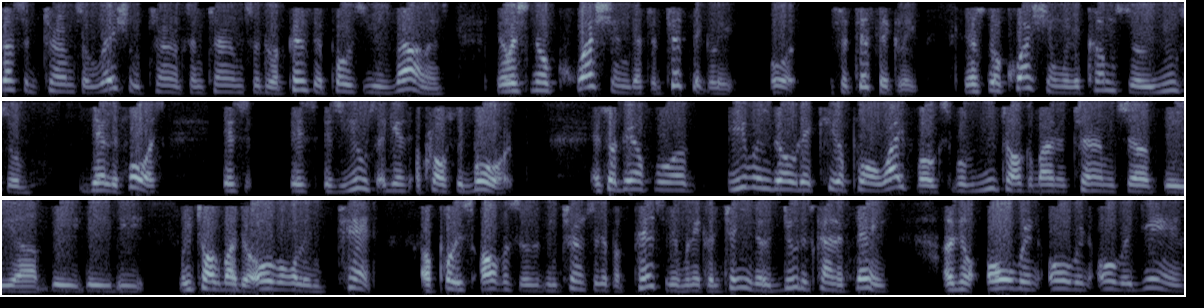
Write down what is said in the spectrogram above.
just in terms of racial terms, in terms of the propensity of police to use violence, there is no question that statistically, or statistically, there's no question when it comes to the use of deadly force is is, is used against across the board. And so therefore, even though they kill poor white folks, when you talk about in terms of the uh, the, the the we talk about the overall intent of police officers in terms of their propensity when they continue to do this kind of thing, uh, you know, over and over and over again,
